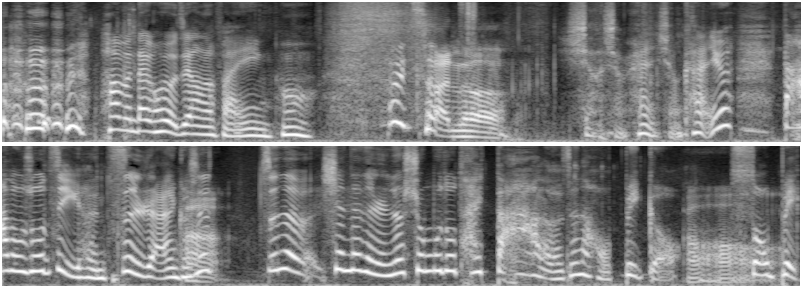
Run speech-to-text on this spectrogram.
他们大概会有这样的反应，嗯，太惨了。想想看，想看，因为大家都说自己很自然，可是真的现在的人的胸部都太大了，真的好 big 哦，哦，so big。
